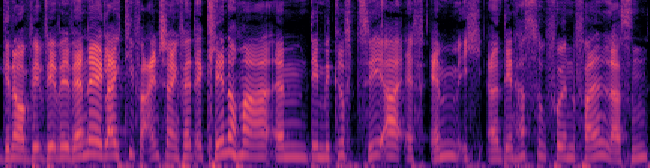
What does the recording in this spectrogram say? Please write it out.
genau, wir, wir, werden ja gleich tiefer einsteigen. Vielleicht erklär nochmal ähm, den Begriff CAFM. Ich, äh, den hast du vorhin fallen lassen.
